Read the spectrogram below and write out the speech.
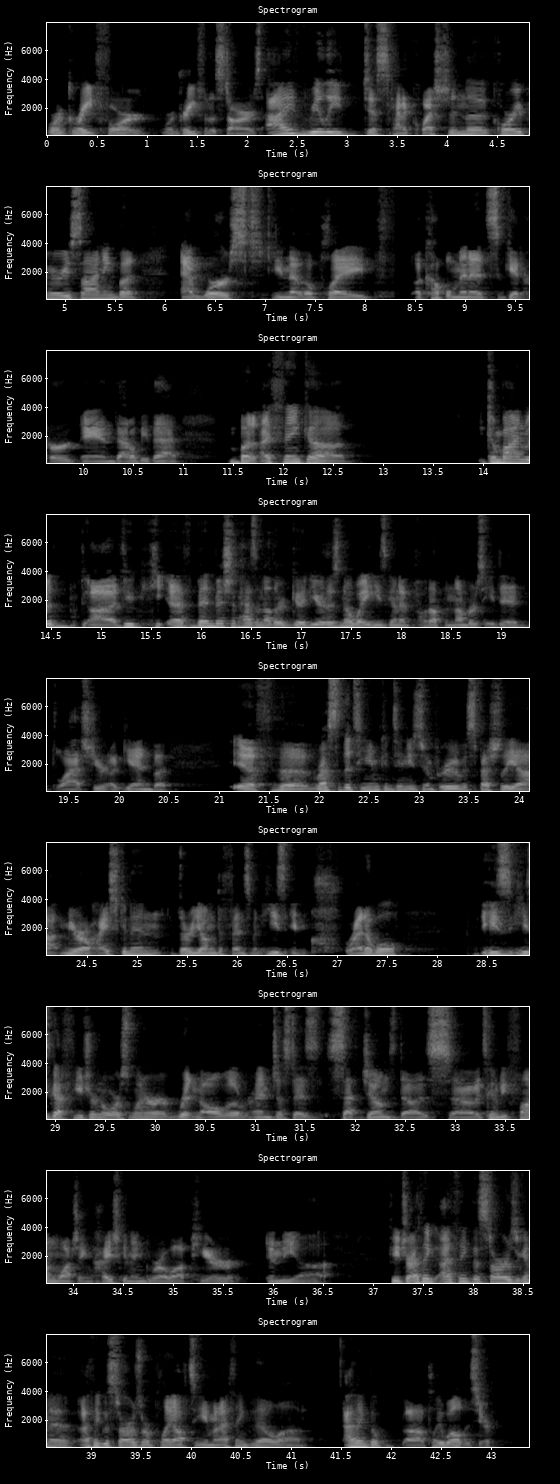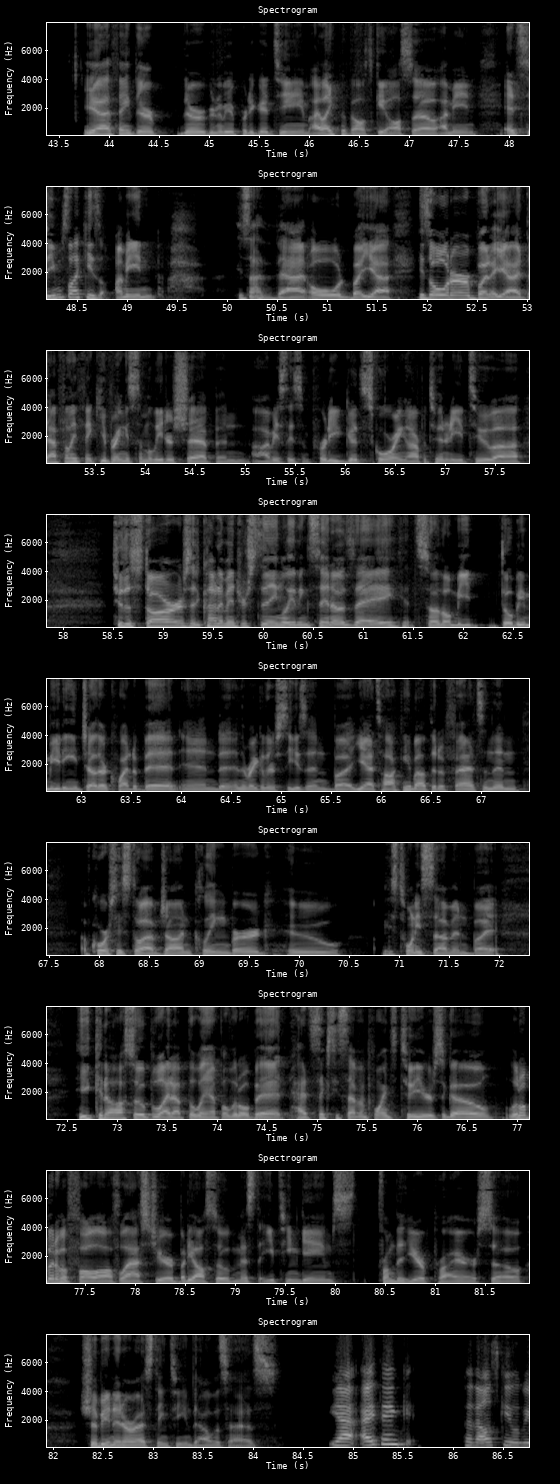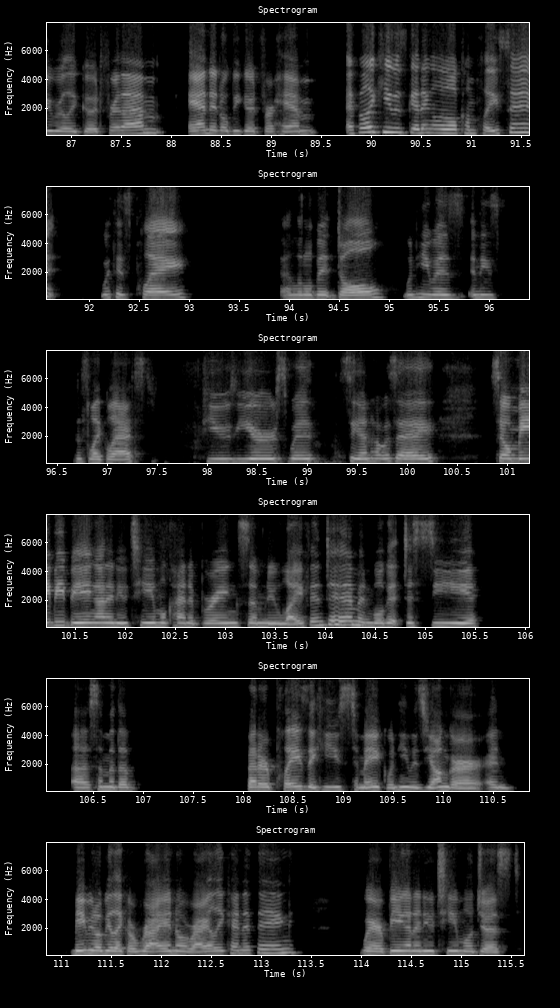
were great for were great for the Stars. I really just kind of question the Corey Perry signing, but at worst, you know, he'll play a couple minutes, get hurt, and that'll be that. But I think uh, combined with uh, if you if Ben Bishop has another good year, there's no way he's going to put up the numbers he did last year again. But if the rest of the team continues to improve, especially uh, Miro Heiskanen, their young defenseman, he's incredible he's he's got future Norris winner written all over him, just as Seth Jones does. So it's going to be fun watching Heiskanen grow up here in the uh, future. I think I think the Stars are gonna. I think the Stars are a playoff team, and I think they'll. Uh, I think they'll uh, play well this year. Yeah, I think they're they're going to be a pretty good team. I like Pavelski also. I mean, it seems like he's. I mean. He's not that old, but yeah, he's older. But yeah, I definitely think you bring some leadership and obviously some pretty good scoring opportunity to uh, to the Stars. It's kind of interesting leaving San Jose, so they'll meet. They'll be meeting each other quite a bit and uh, in the regular season. But yeah, talking about the defense, and then of course they still have John Klingberg, who he's 27, but he can also light up the lamp a little bit. Had 67 points two years ago. A little bit of a fall off last year, but he also missed 18 games from the year prior. So should be an interesting team Dallas has. Yeah, I think Pavelski will be really good for them and it'll be good for him. I feel like he was getting a little complacent with his play, a little bit dull when he was in these this like last few years with San Jose. So maybe being on a new team will kind of bring some new life into him, and we'll get to see uh, some of the better plays that he used to make when he was younger. And maybe it'll be like a Ryan O'Reilly kind of thing, where being on a new team will just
